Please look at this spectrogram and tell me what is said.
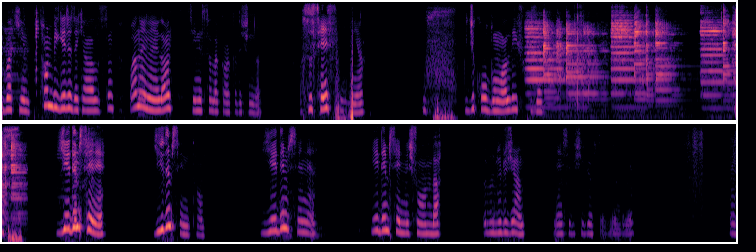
Bir bakayım. Tam bir geri zekalısın. Bana ne lan senin salak arkadaşından. Asıl sensin ya. Uf, gıcık oldum vallahi şu kıza. Yedim seni. Yedim seni tam. Yedim seni. Yedim seni şu anda. Öldüreceğim. Neyse bir şey göstereyim buraya. Heh,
